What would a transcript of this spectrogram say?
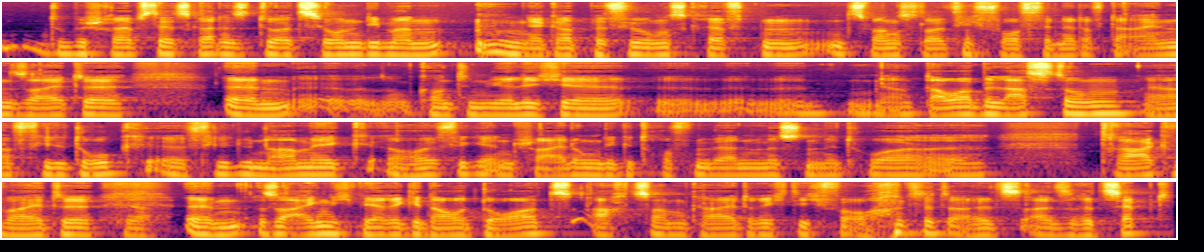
Du beschreibst jetzt gerade eine Situation, die man ja gerade bei Führungskräften zwangsläufig vorfindet. Auf der einen Seite ähm, kontinuierliche äh, ja, Dauerbelastung, ja, viel Druck, äh, viel Dynamik, äh, häufige Entscheidungen, die getroffen werden müssen mit hoher äh, Tragweite. Ja. Ähm, also eigentlich wäre genau dort Achtsamkeit richtig verortet als, als Rezept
